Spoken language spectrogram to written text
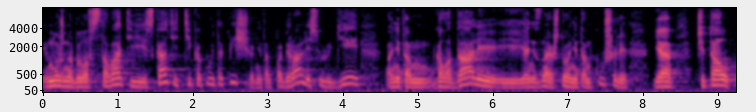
им нужно было вставать и искать, идти какую-то пищу. Они там побирались у людей, они там голодали, и я не знаю, что они там кушали. Я читал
